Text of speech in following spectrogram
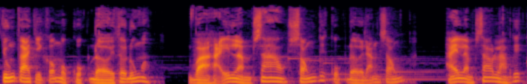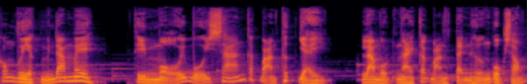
Chúng ta chỉ có một cuộc đời thôi, đúng không? Và hãy làm sao sống cái cuộc đời đáng sống? Hãy làm sao làm cái công việc mình đam mê? Thì mỗi buổi sáng các bạn thức dậy là một ngày các bạn tận hưởng cuộc sống.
